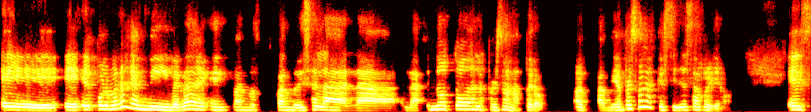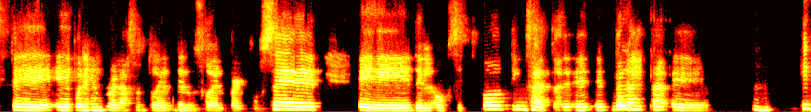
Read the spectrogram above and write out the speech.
Eh, por lo menos en mi, ¿verdad? cuando, cuando dice la, la, no todas las personas, pero había personas que sí desarrollaban este, eh, por ejemplo, el asunto del, del uso del Percocet, eh, del Oxycontin, o sea, eh, eh todas y,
